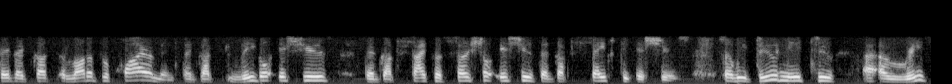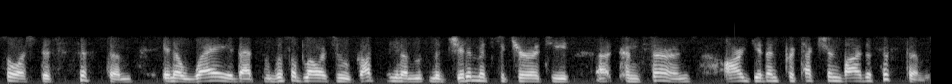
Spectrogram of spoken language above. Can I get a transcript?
they, they've got a lot of requirements. They've got legal issues, they've got psychosocial issues, they've got safety issues. So we do need to uh, uh, resource this system in a way that whistleblowers who got, you know, legitimate security uh, concerns are given protection by the systems.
